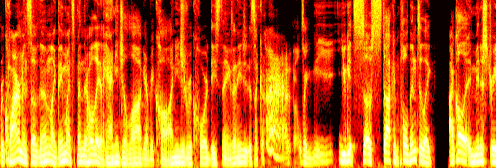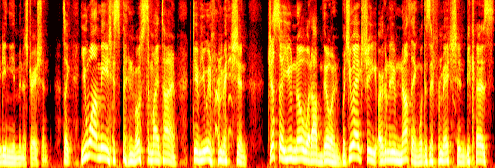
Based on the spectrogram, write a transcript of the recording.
requirements of them, like they might spend their whole day like, hey, I need you to log every call. I need you to record these things. I need you. It's like, it's like you get so stuck and pulled into like, I call it administrating the administration. It's like you want me to spend most of my time give you information just so you know what I'm doing, but you actually are going to do nothing with this information because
